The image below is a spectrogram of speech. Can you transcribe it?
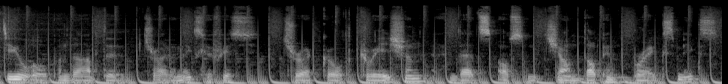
Steele opened up the driver mix with his track called Creation, and that's also John Dopping Breaks mix,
